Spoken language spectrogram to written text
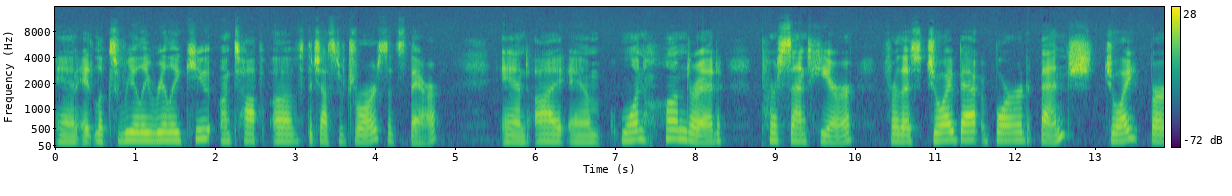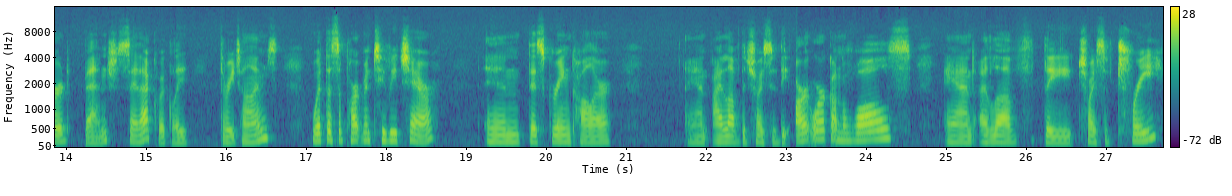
and it looks really, really cute on top of the chest of drawers that's there. And I am 100% here for this Joy Board bench, Joy Bird bench, say that quickly three times, with this apartment 2B chair in this green color and I love the choice of the artwork on the walls, and I love the choice of tree,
